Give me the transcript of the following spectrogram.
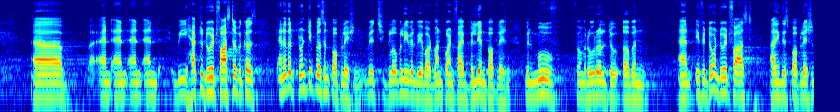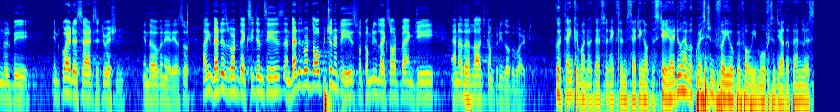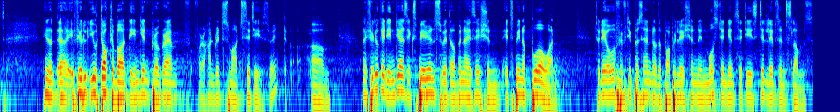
uh, and, and, and, and we have to do it faster because another 20% population, which globally will be about 1.5 billion population, will move from rural to urban. And if we don't do it fast, I think this population will be in quite a sad situation in the urban area. So I think that is what the exigency is, and that is what the opportunity is for companies like SoftBank, GE, and other large companies of the world. Good, thank you, Manu. That's an excellent setting of the stage. I do have a question for you before we move to the other panelists. You know, the, if you, you talked about the Indian program for 100 smart cities, right? Um, now, if you look at India's experience with urbanization, it's been a poor one. Today, over 50% of the population in most Indian cities still lives in slums.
